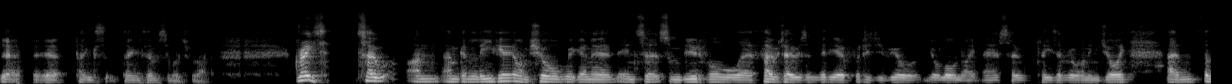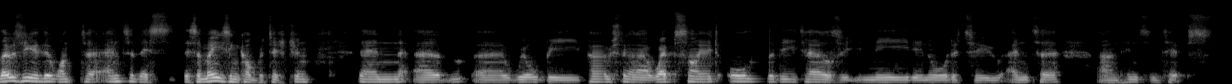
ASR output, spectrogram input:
Yeah, yeah. Thanks, thanks ever so much for that. Great. So I'm I'm going to leave you. I'm sure we're going to insert some beautiful uh, photos and video footage of your your lawn right now. So please, everyone, enjoy. Um, for those of you that want to enter this this amazing competition, then uh, uh, we'll be posting on our website all the details that you need in order to enter and hints and tips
